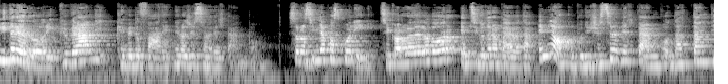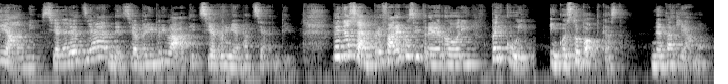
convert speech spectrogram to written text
I tre errori più grandi che vedo fare nella gestione del tempo. Sono Silvia Pasqualini, psicologa del lavoro e psicoterapeuta e mi occupo di gestione del tempo da tanti anni, sia nelle aziende, sia per i privati, sia con i miei pazienti. Vedo sempre fare questi tre errori, per cui in questo podcast ne parliamo.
